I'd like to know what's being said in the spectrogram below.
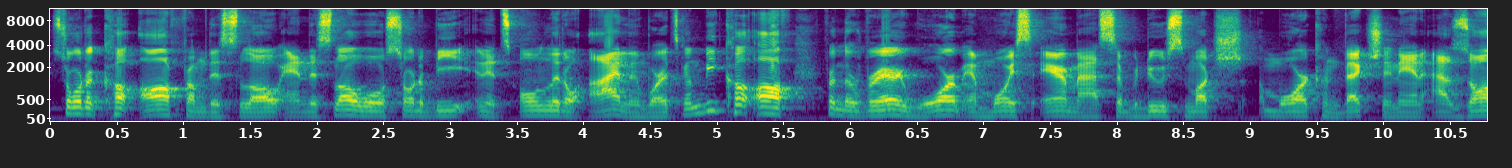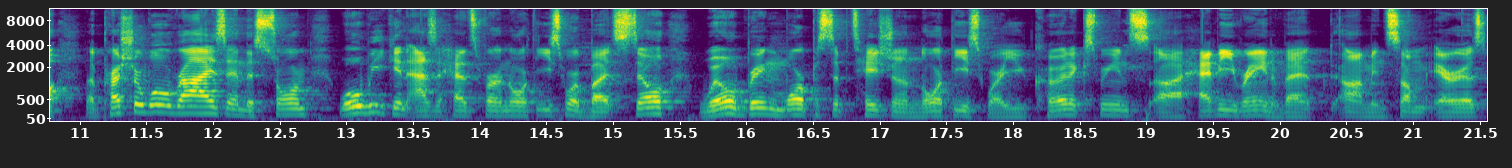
sort of cut off from this low, and this low will sort of be in its own little island where it's going to be cut off from the very warm and moist air mass to produce much more convection. And as all, the pressure will rise and the storm will weaken as it heads for northeastward, but still will bring more precipitation in the northeast, where you could experience a heavy rain event um, in some areas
